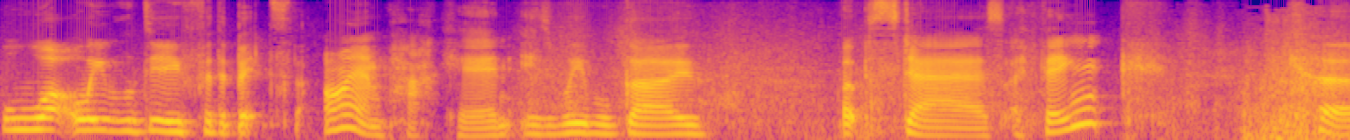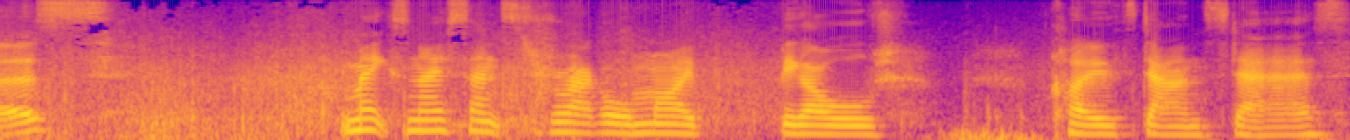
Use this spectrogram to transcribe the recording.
What we will do for the bits that I am packing is we will go upstairs, I think, because it makes no sense to drag all my big old clothes downstairs.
